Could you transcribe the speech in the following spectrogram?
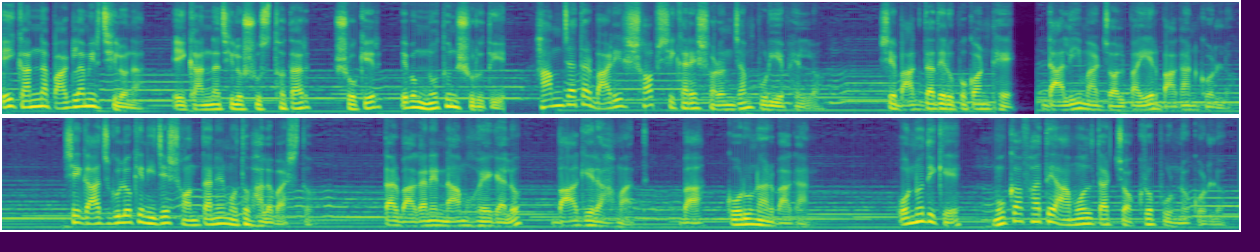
এই কান্না পাগলামির ছিল না। এই কান্না ছিল সুস্থতার, শোকের এবং নতুন শুরুতি হামজা তার বাড়ির সব শিকারের সরঞ্জাম পুড়িয়ে ফেলল। সে বাগদাদের উপকণ্ঠে ডালিম আর জলপাইয়ের বাগান করল। সে গাছগুলোকে নিজের সন্তানের মতো ভালোবাসত। তার বাগানের নাম হয়ে গেল বাগের আহমাদ বা করুণার বাগান। অন্যদিকে মুকাফাতে আমল তার চক্র পূর্ণ করল।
